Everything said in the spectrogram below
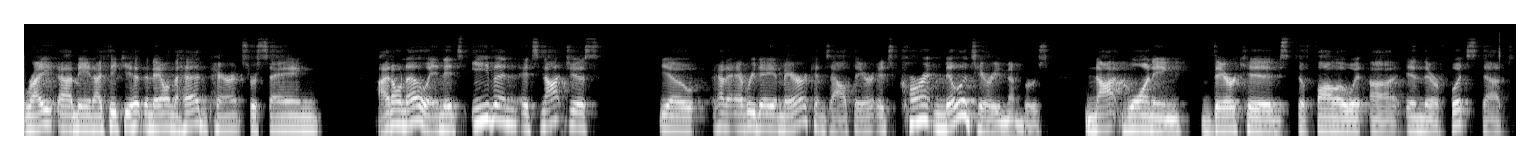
right? I mean, I think you hit the nail on the head. Parents are saying, I don't know. And it's even, it's not just, you know, kind of everyday Americans out there, it's current military members not wanting their kids to follow uh, in their footsteps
